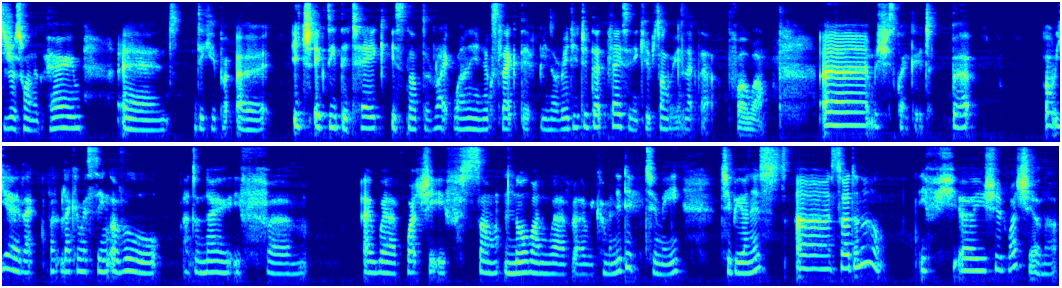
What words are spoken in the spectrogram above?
they just want to go home and they keep uh, each exit they take is not the right one and it looks like they've been already to that place and it keeps on going like that for a while uh, which is quite good. But oh yeah like like I was saying overall I don't know if um, I would have watched it if some no one would have uh, recommended it to me to be honest. Uh, so I don't know if uh, you should watch it or not.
